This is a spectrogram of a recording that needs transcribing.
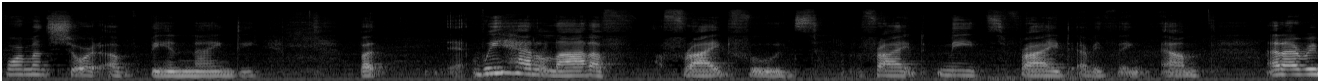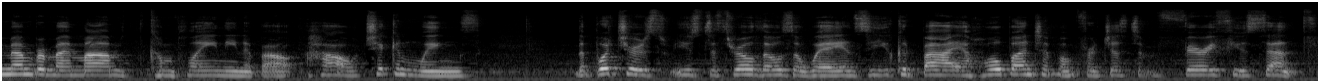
four months short of being 90. But we had a lot of fried foods, fried meats, fried everything. Um, and I remember my mom complaining about how chicken wings, the butchers used to throw those away, and so you could buy a whole bunch of them for just a very few cents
